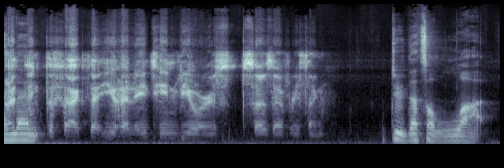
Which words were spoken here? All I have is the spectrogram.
and I then, think the fact that you had 18 viewers says everything. dude, that's a lot.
